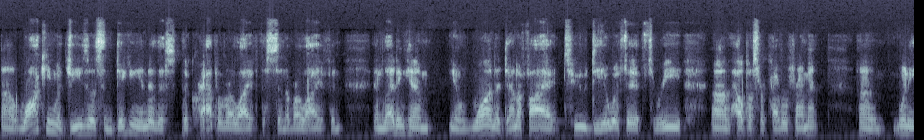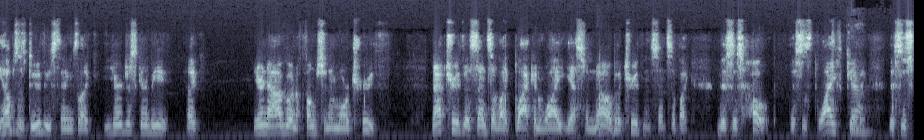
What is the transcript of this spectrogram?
uh, walking with Jesus and digging into this the crap of our life, the sin of our life, and and letting Him, you know, one identify it, two deal with it, three uh, help us recover from it. Um, when He helps us do these things, like you're just going to be like you're now going to function in more truth, not truth in the sense of like black and white, yes and no, but truth in the sense of like this is hope, this is life giving, yeah. this is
